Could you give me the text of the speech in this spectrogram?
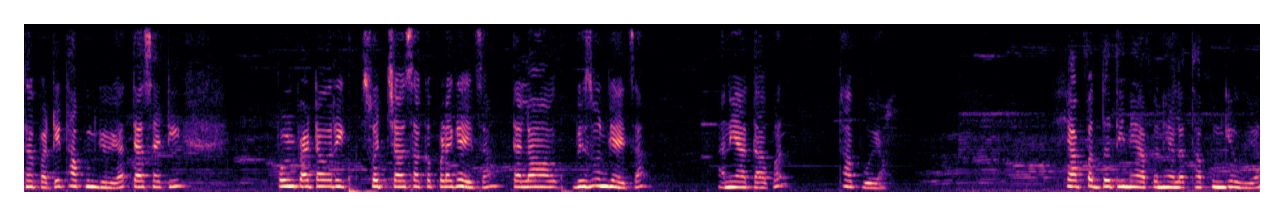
धपाटे थापून घेऊया. त्यासाठी पोळपाटावर एक स्वच्छ असा कपडा घ्यायचा. त्याला भिजवून घ्यायचा. आणि आता आपण थापूया. ह्या पद्धतीने आपण ह्याला थापून घेऊया.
